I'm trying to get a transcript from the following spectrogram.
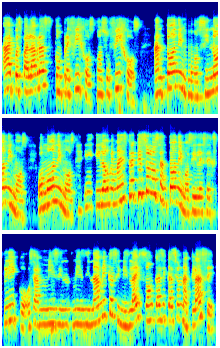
Ay, pues palabras con prefijos, con sufijos, antónimos, sinónimos, homónimos. Y, luego me maestra, ¿qué son los antónimos? Y les explico. O sea, mis, mis dinámicas y mis lives son casi, casi una clase.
